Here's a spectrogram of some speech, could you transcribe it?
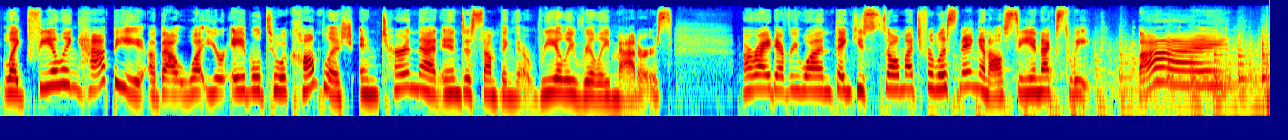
like feeling happy about what you're able to accomplish and turn that into something that really, really matters. All right, everyone. Thank you so much for listening, and I'll see you next week. Bye.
